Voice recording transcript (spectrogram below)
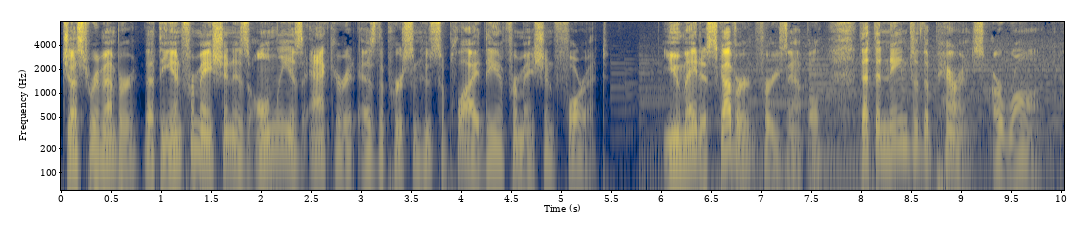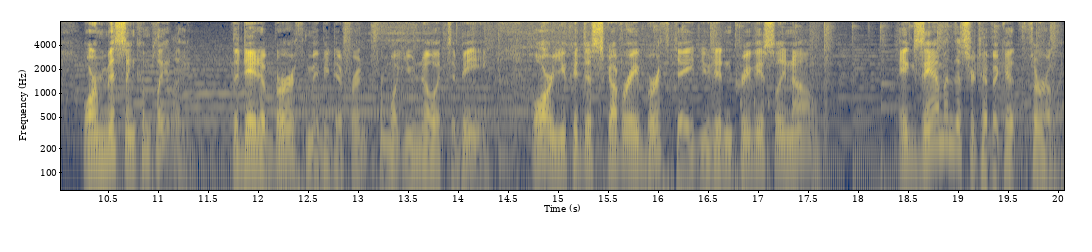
Just remember that the information is only as accurate as the person who supplied the information for it. You may discover, for example, that the names of the parents are wrong or missing completely. The date of birth may be different from what you know it to be, or you could discover a birth date you didn't previously know. Examine the certificate thoroughly.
